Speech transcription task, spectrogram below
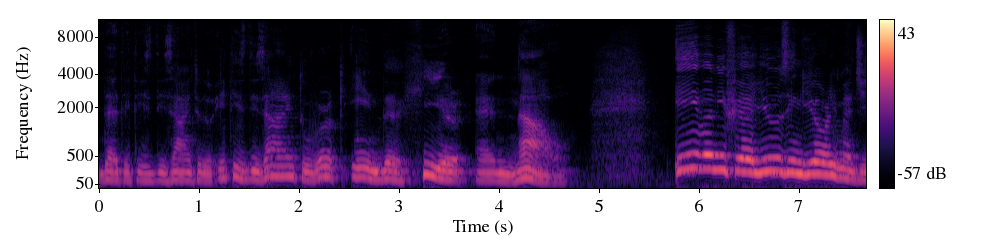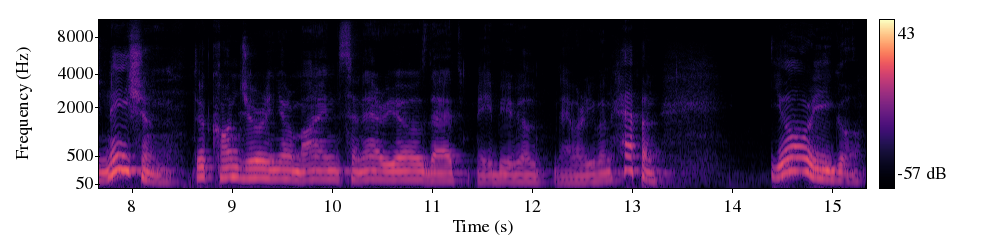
that it is designed to do. It is designed to work in the here and now. Even if you are using your imagination to conjure in your mind scenarios that maybe will never even happen, your ego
